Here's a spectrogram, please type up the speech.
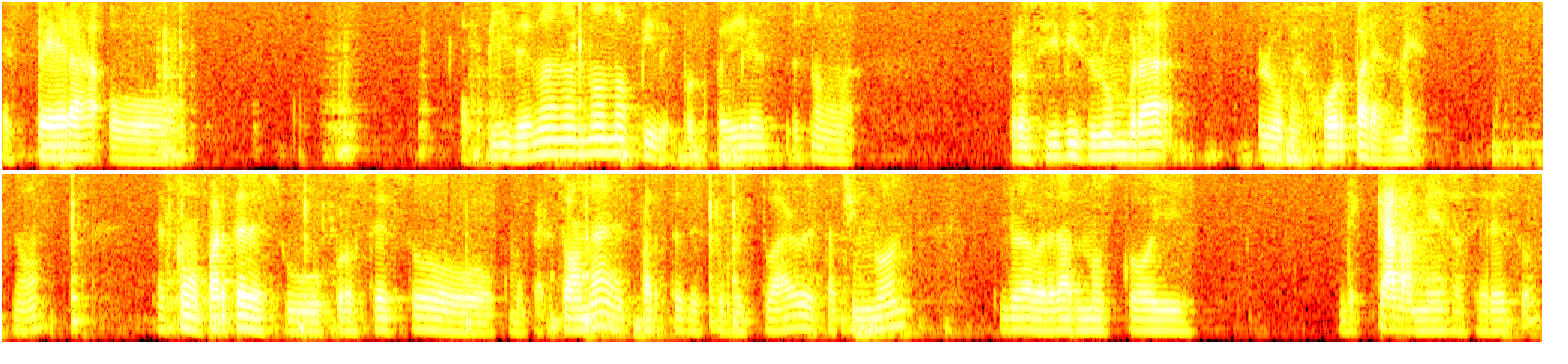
espera o, o pide, no, no, no, no pide, porque pedir es, es una mamá pero sí vislumbra lo mejor para el mes, ¿no? Es como parte de su proceso como persona, es parte de su ritual, está chingón. Yo la verdad no soy de cada mes hacer eso,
